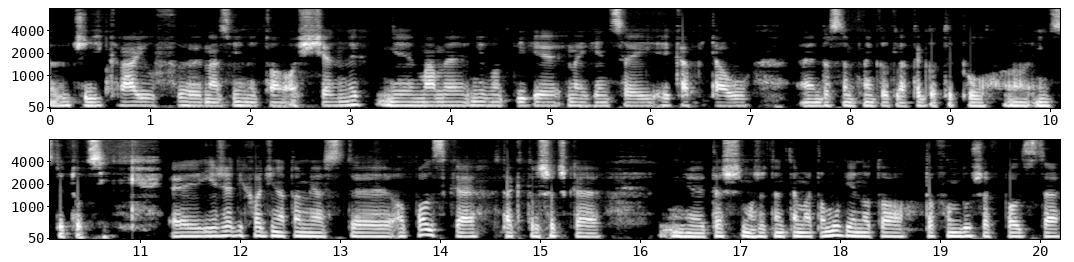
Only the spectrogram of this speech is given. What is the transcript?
e, czyli krajów, e, nazwijmy to ościennych, mamy niewątpliwie najwięcej kapitału dostępnego dla tego typu instytucji. Jeżeli chodzi natomiast o Polskę, tak troszeczkę też może ten temat omówię, no to, to fundusze w Polsce,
